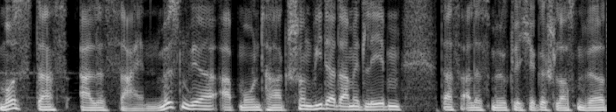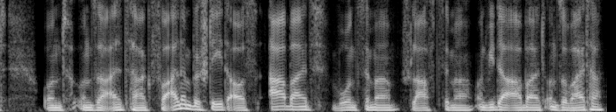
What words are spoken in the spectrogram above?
Muss das alles sein? Müssen wir ab Montag schon wieder damit leben, dass alles Mögliche geschlossen wird und unser Alltag vor allem besteht aus Arbeit, Wohnzimmer, Schlafzimmer und wieder Arbeit und so weiter?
